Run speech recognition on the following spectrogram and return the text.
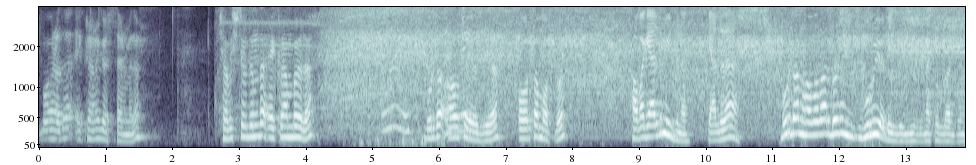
Bu arada ekranı göstermedim. Çalıştırdığımda ekran böyle. Burada auto yazıyor. Orta modlu. Hava geldi mi yüzüne? Geldi mi? Buradan havalar böyle vuruyor bildiğin yüzüne kullanıcının.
